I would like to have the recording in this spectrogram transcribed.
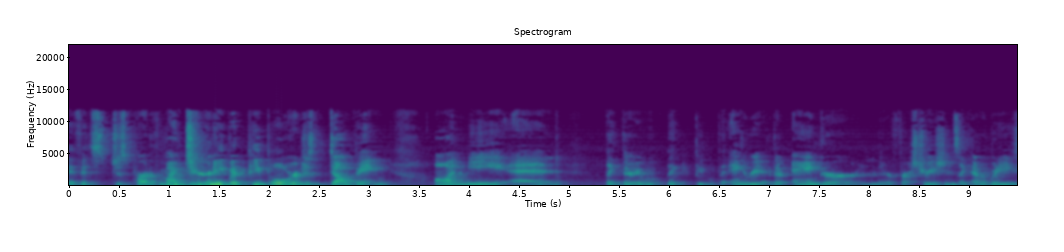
if it's just part of my journey but people were just dumping on me and like their like people the angry their anger and their frustrations like everybody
